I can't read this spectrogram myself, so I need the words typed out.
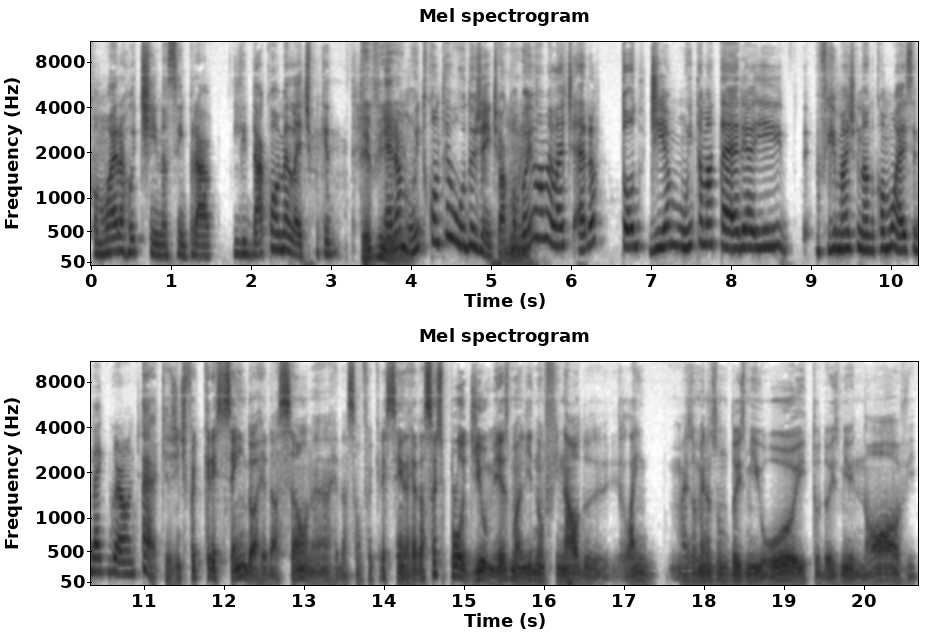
Como era a rotina, assim, pra lidar com o Omelete? Porque Teve... era muito conteúdo, gente. Eu acompanho o Omelete, era todo dia muita matéria e eu fico imaginando como é esse background. É, que a gente foi crescendo a redação, né? A redação foi crescendo. A redação explodiu mesmo ali no final do. lá em mais ou menos um 2008, 2009,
